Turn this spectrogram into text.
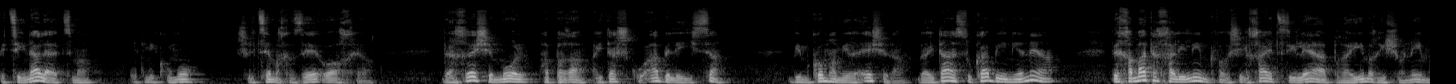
וציינה לעצמה את מיקומו של צמח זה או אחר, ואחרי שמו"ל הפרה הייתה שקועה בלעיסה במקום המרעה שלה והייתה עסוקה בענייניה, וחמת החלילים כבר שילחה את צליליה הפראיים הראשונים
